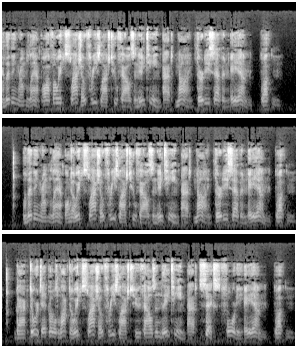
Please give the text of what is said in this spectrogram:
Living room lamp off 08 slash 03 slash 2018 at 9:37 a.m. button. Living room lamp on 08 slash 03 slash 2018 at 9:37 a.m. button. Backdoor deadbolt locked 08 slash 03 slash 2018 at 6:40 a.m. button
